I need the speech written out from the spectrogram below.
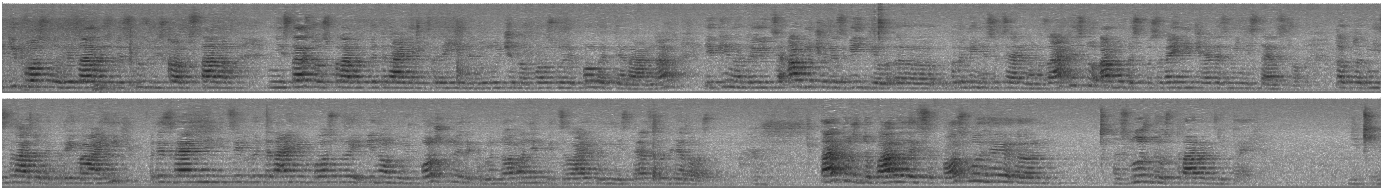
такі послуги зараз в зв'язку з військовим станом Міністерство у справах ветеранів України долучено послуги по ветеранах, які надаються або через відділ е, управління соціального захисту, або безпосередньо через міністерство. Тобто адміністратори приймають при зверненні цих ветеранів послуги і новою поштою рекомендованих відсилають на міністерство для розгляду. Також додавалися послуги е, служби у справах дітей. Які?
